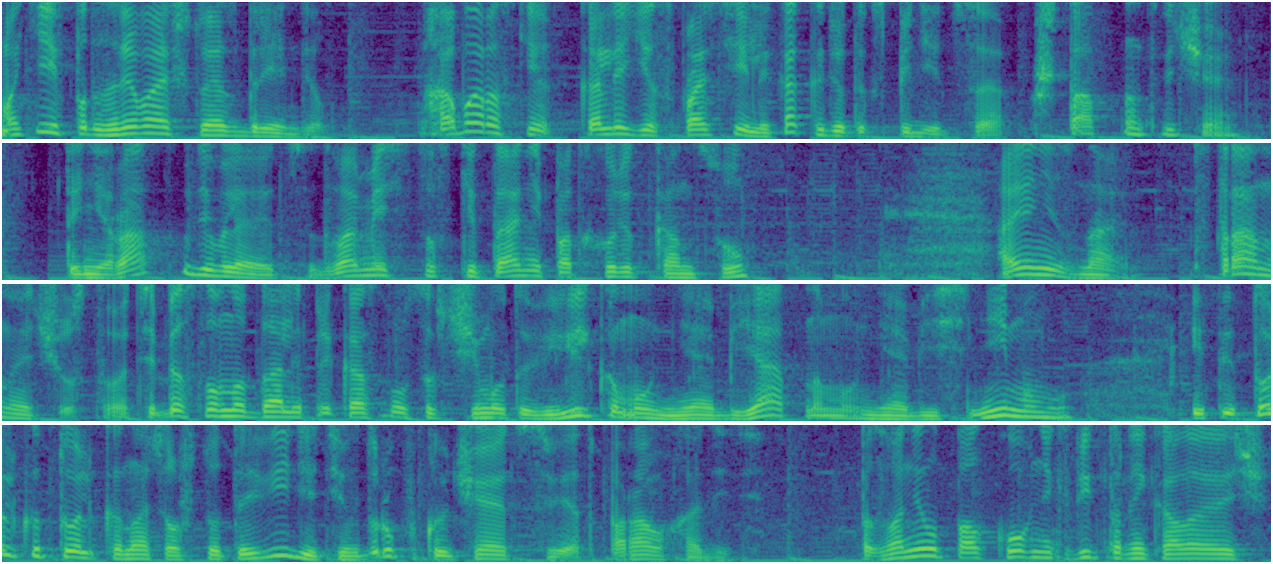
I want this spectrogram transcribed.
Макеев подозревает, что я сбрендил. Хабаровские коллеги спросили, как идет экспедиция. Штатно отвечаю. Ты не рад? Удивляются. Два месяца скитаний подходят к концу. А я не знаю. Странное чувство. Тебе словно дали прикоснуться к чему-то великому, необъятному, необъяснимому – и ты только-только начал что-то видеть, и вдруг включает свет. Пора уходить. Позвонил полковник Виктор Николаевич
